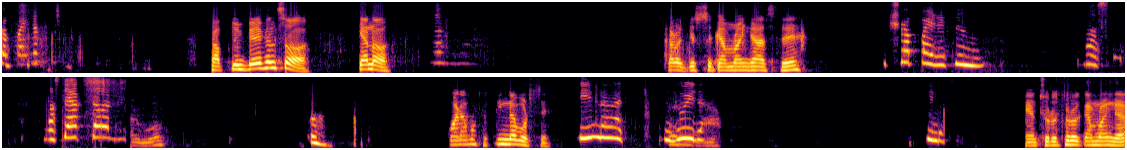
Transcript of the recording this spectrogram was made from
সব পাইরা ফিচ সব তুমি পেরে ফেলছো? কেন? আরও কিছু কামরাঙ্গা আছে? সব পাইরা কেন বাস বাস একটা কয়টা পড়ছে? তিনটা পড়ছে। হ্যাঁ ছোট ছোট কামরাঙ্গা।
